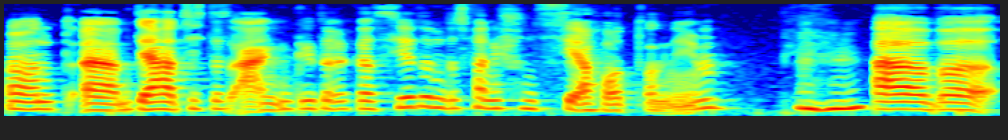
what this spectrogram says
Und äh, der hat sich das angerasiert und das fand ich schon sehr hot an ihm. Mhm. Aber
